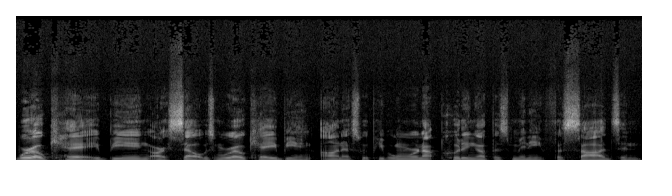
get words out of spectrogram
we're okay being ourselves and we're okay being honest with people when we're not putting up as many facades and,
